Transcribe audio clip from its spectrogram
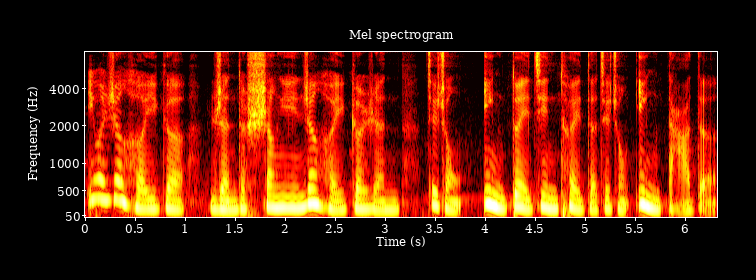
因为任何一个人的声音，任何一个人这种应对进退的这种应答的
